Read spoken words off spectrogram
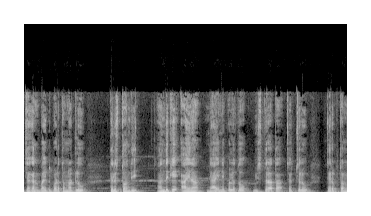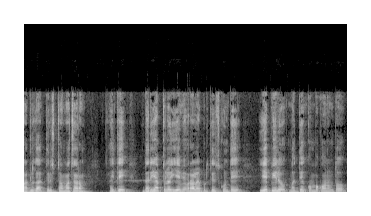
జగన్ బయటపడుతున్నట్లు తెలుస్తోంది. అందుకే ఆయన న్యాయ నిపుణులతో విస్తృత చర్చలు జరుపుతున్నట్లుగా తెలుసు సమాచారం. అయితే దర్యాప్తులో ఏ వివరాలు ఇప్పుడు తెలుసుకుంటే ఏపీలో మద్యం కుంభకోణంతో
